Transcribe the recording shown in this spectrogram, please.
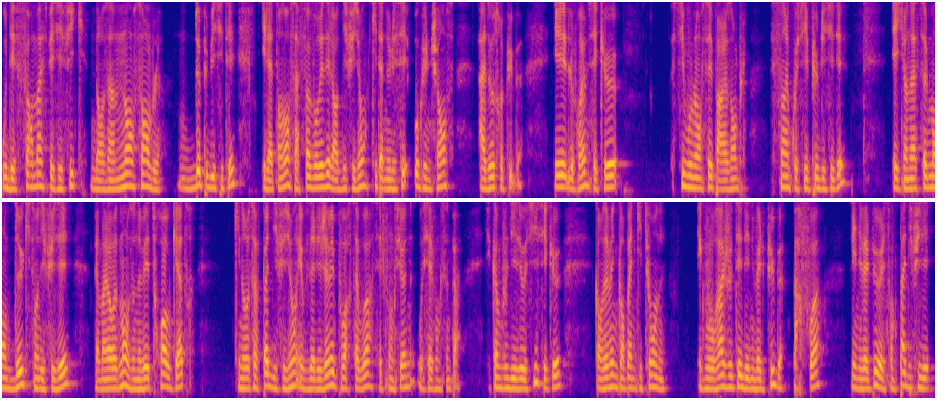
ou des formats spécifiques dans un ensemble de publicités, il a tendance à favoriser leur diffusion, quitte à ne laisser aucune chance à d'autres pubs. Et le problème, c'est que si vous lancez par exemple 5 ou 6 publicités et qu'il y en a seulement deux qui sont diffusées, ben malheureusement, vous en avez 3 ou 4 qui ne reçoivent pas de diffusion et vous n'allez jamais pouvoir savoir si elles fonctionnent ou si elles ne fonctionnent pas. Et comme je vous le disais aussi, c'est que quand vous avez une campagne qui tourne et que vous rajoutez des nouvelles pubs, parfois, les nouvelles pubs, elles ne sont pas diffusées.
